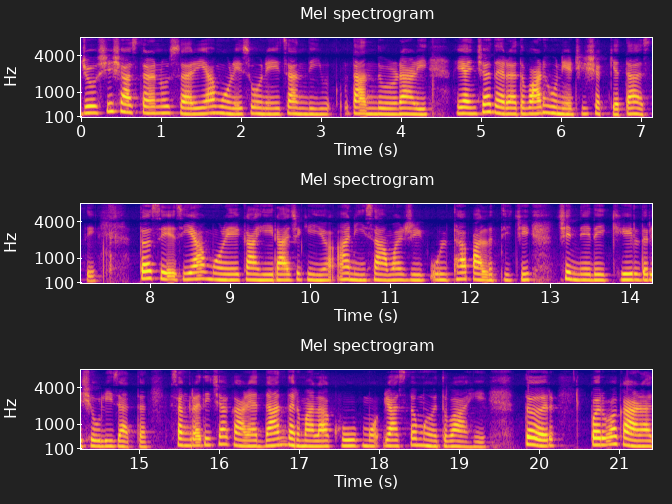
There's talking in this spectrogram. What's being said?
ज्योतिषशास्त्रानुसार यामुळे सोने चांदी तांदूळ डाळी यांच्या दरात वाढ होण्याची शक्यता असते. तसेच यामुळे काही राजकीय आणि सामाजिक उलथापालथीची चिन्हे देखील दर्शवली जातात. संक्रांतीच्या काळात दान धर्माला खूप मो जास्त महत्त्व आहे. तर पर्व काळात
